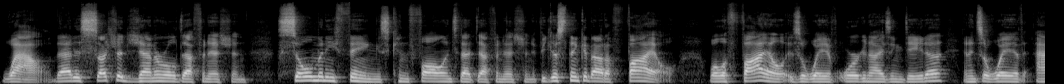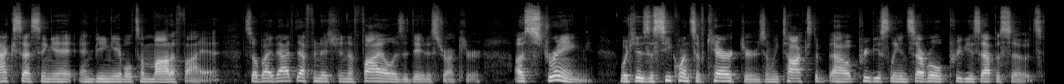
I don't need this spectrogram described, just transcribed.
Wow, that is such a general definition. So many things can fall into that definition. If you just think about a file, well, a file is a way of organizing data and it's a way of accessing it and being able to modify it. So, by that definition, a file is a data structure. A string, which is a sequence of characters, and we talked about previously in several previous episodes,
